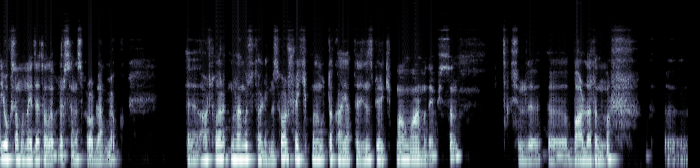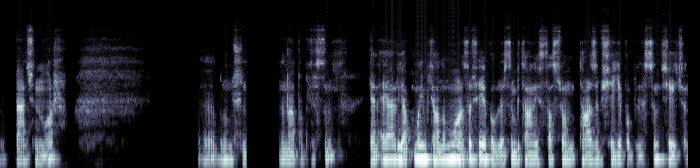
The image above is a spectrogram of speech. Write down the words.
Yoksa monohidrat alabilirsiniz, problem yok. Eee, artı olarak marangoz atölyemiz var. Şu ekipmanı mutlaka yap dediğiniz bir ekipman var mı demişsin. Şimdi, eee, barların var, eee, bench'in var. Eee, bunun dışında ne yapabilirsin? Yani eğer yapma imkânın varsa şey yapabilirsin, bir tane istasyon tarzı bir şey yapabilirsin şey için,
